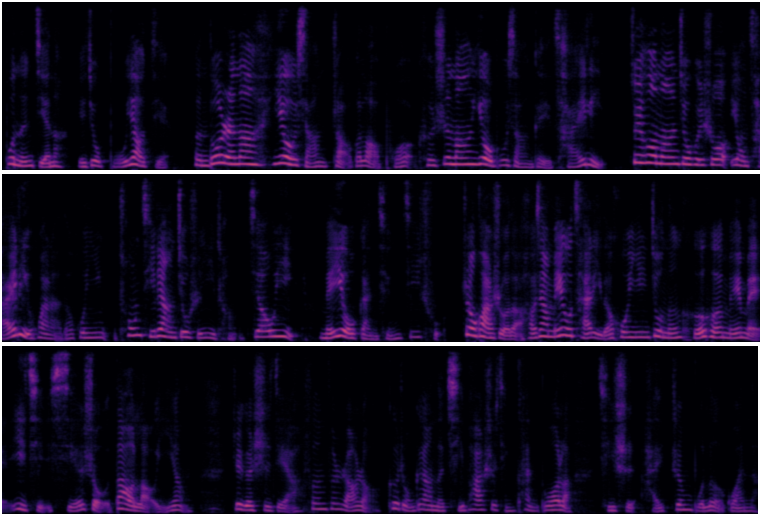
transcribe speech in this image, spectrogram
不能结呢也就不要结。很多人呢又想找个老婆，可是呢又不想给彩礼。最后呢，就会说用彩礼换来的婚姻，充其量就是一场交易，没有感情基础。这话说的好像没有彩礼的婚姻就能和和美美一起携手到老一样。这个世界啊，纷纷扰扰，各种各样的奇葩事情看多了，其实还真不乐观呢。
